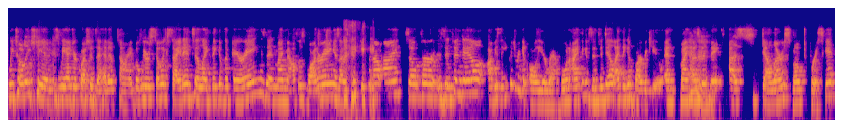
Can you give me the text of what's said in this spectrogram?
we totally cheated because we had your questions ahead of time, but we were so excited to like think of the pairings, and my mouth was watering as I was thinking about mine. So for Zinfandel, obviously you could drink it all year round, but when I think of Zinfandel, I think of barbecue. And my husband mm. makes a stellar smoked brisket,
